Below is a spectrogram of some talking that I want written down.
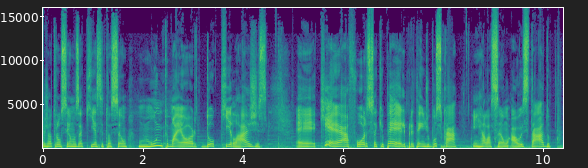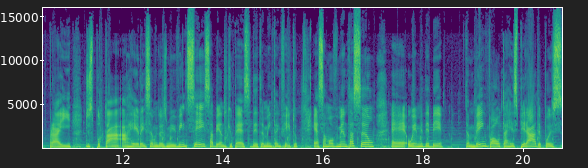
já trouxemos aqui a situação muito maior do que Lages, é, que é a força que o PL pretende buscar em relação ao Estado para ir disputar a reeleição em 2026, sabendo que o PSD também tem feito essa movimentação. É, o MDB também volta a respirar depois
